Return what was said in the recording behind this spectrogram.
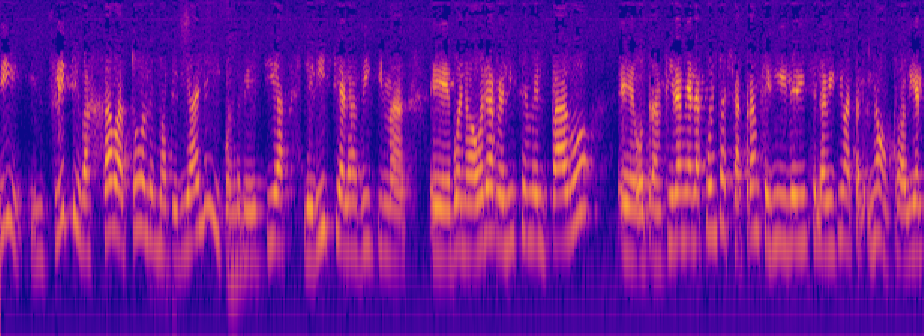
Sí, el flete bajaba todos los materiales y cuando le decía, le dice a las víctimas, eh, bueno, ahora realíceme el pago eh, o transfiérame a la cuenta, ya transferí, le dice la víctima, no, todavía el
